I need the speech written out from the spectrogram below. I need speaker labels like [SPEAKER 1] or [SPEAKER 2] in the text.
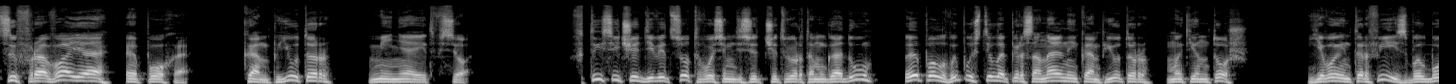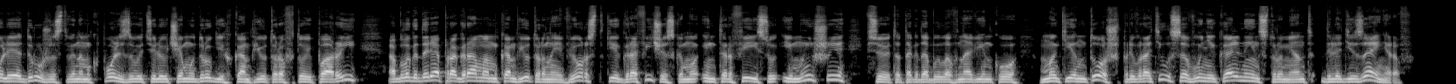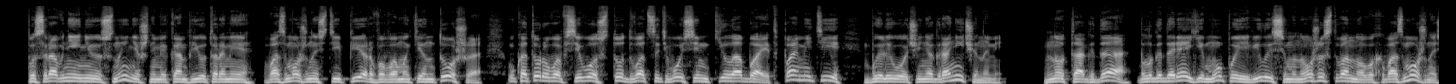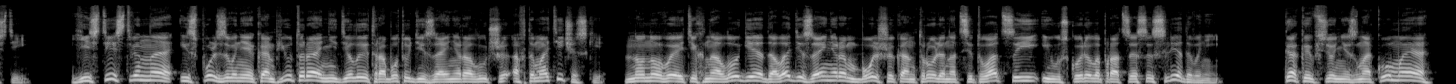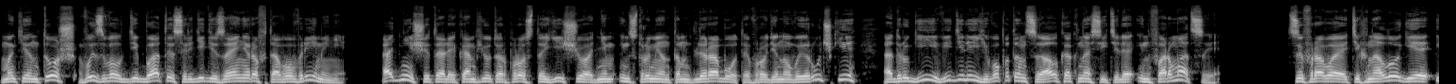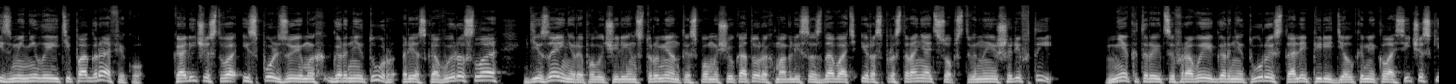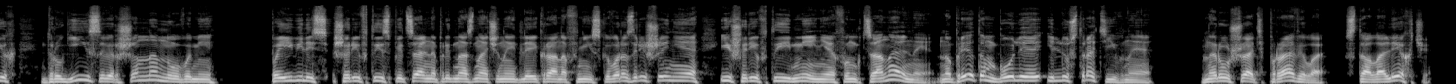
[SPEAKER 1] Цифровая эпоха. Компьютер меняет все. В 1984 году Apple выпустила персональный компьютер Macintosh. Его интерфейс был более дружественным к пользователю, чем у других компьютеров той поры, а благодаря программам компьютерной верстки, графическому интерфейсу и мыши, все это тогда было в новинку, Macintosh превратился в уникальный инструмент для дизайнеров. По сравнению с нынешними компьютерами, возможности первого Макинтоша, у которого всего 128 килобайт памяти, были очень ограниченными. Но тогда, благодаря ему, появилось множество новых возможностей. Естественно, использование компьютера не делает работу дизайнера лучше автоматически, но новая технология дала дизайнерам больше контроля над ситуацией и ускорила процесс исследований. Как и все незнакомое, Macintosh вызвал дебаты среди дизайнеров того времени. Одни считали компьютер просто еще одним инструментом для работы, вроде новой ручки, а другие видели его потенциал как носителя информации. Цифровая технология изменила и типографику. Количество используемых гарнитур резко выросло, дизайнеры получили инструменты, с помощью которых могли создавать и распространять собственные шрифты. Некоторые цифровые гарнитуры стали переделками классических, другие совершенно новыми. Появились шрифты, специально предназначенные для экранов низкого разрешения, и шрифты менее функциональные, но при этом более иллюстративные. Нарушать правила стало легче.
